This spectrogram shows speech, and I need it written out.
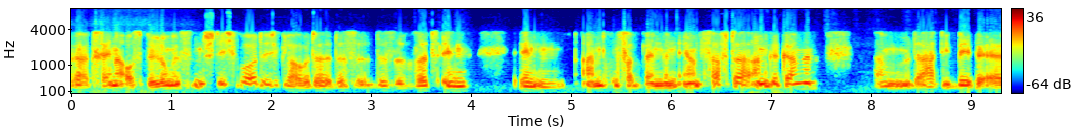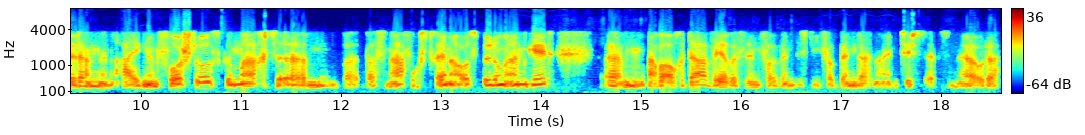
Ja, Trainerausbildung ist ein Stichwort. Ich glaube, das, das wird in, in anderen Verbänden ernsthafter angegangen. Ähm, da hat die BBL dann einen eigenen Vorstoß gemacht, ähm, was Nachwuchstrainerausbildung angeht. Ähm, aber auch da wäre es sinnvoll, wenn sich die Verbände an einen Tisch setzen ja, oder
